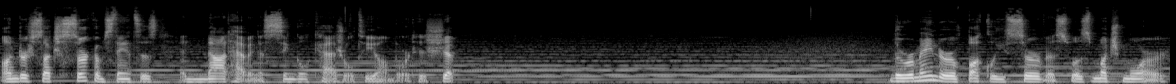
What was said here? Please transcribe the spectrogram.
under such circumstances and not having a single casualty on board his ship. The remainder of Buckley's service was much more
